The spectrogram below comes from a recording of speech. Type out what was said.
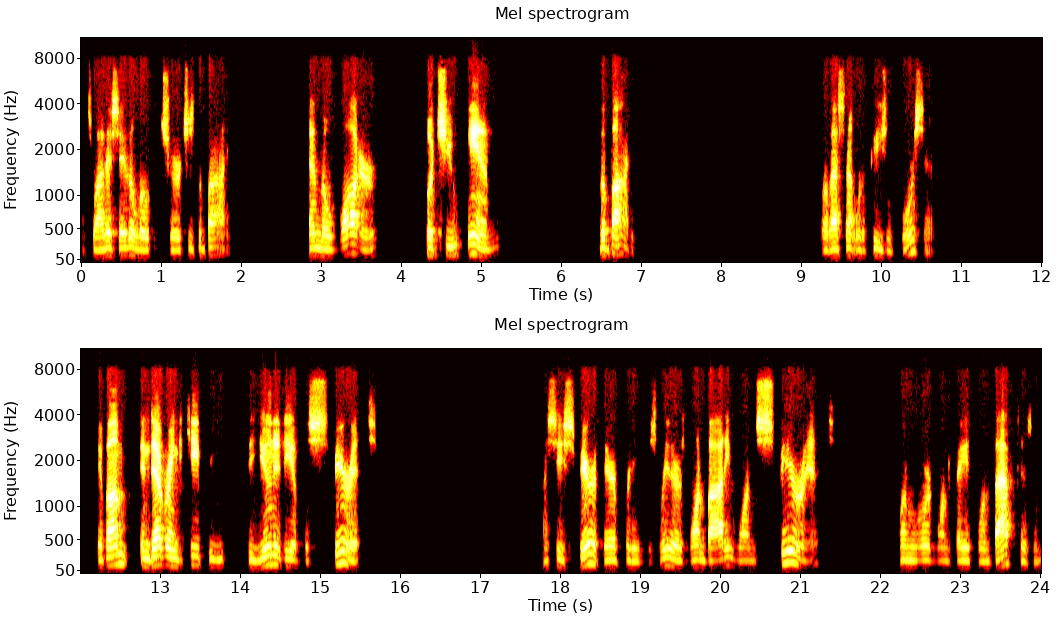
That's why they say the local church is the body. And the water puts you in the body. Well, that's not what Ephesians 4 says. If I'm endeavoring to keep the, the unity of the Spirit, I see Spirit there pretty easily. There's one body, one Spirit, one Lord, one faith, one baptism.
